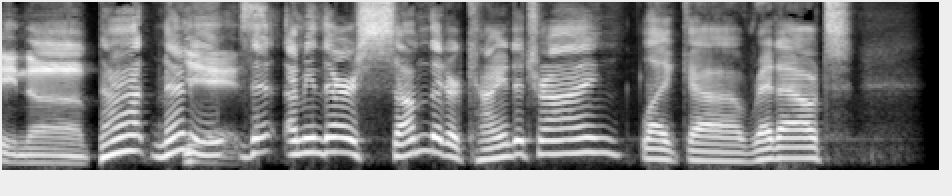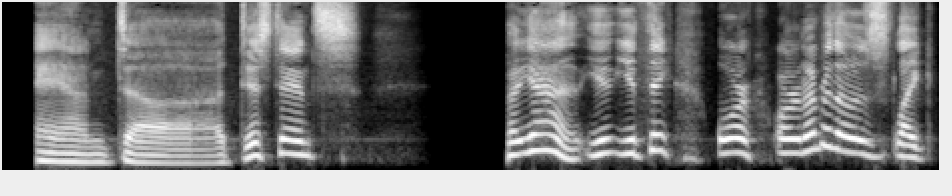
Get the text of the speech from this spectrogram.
in uh Not many. Yes. Th- I mean, there are some that are kind of trying, like uh, Redout and uh, Distance. But yeah, you you think or or remember those like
